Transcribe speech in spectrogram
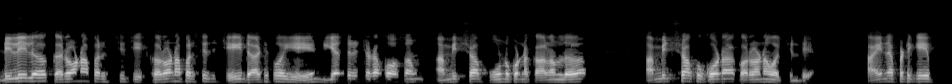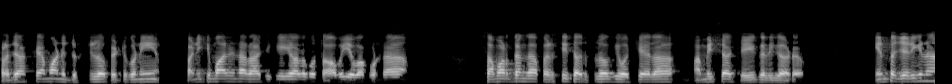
ఢిల్లీలో కరోనా పరిస్థితి కరోనా పరిస్థితి చేయి దాటిపోయి నియంత్రించడం కోసం అమిత్ షా పూనుకున్న కాలంలో అమిత్ షాకు కూడా కరోనా వచ్చింది. అయినప్పటికీ ప్రజాక్షేమాన్ని దృష్టిలో పెట్టుకుని పనికి మాలిన రాజకీయాలకు తావు ఇవ్వకుండా సమర్థంగా పరిస్థితి అదుపులోకి వచ్చేలా అమిత్ షా చేయగలిగాడు. ఇంత జరిగినా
